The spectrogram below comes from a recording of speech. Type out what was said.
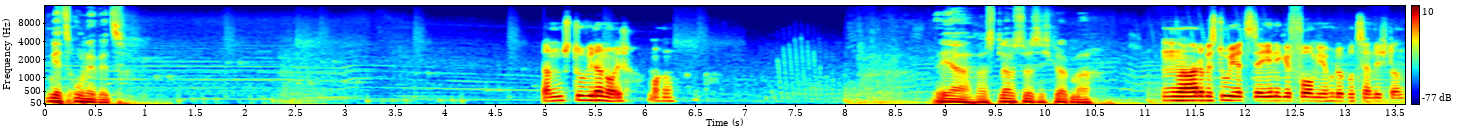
Jetzt ohne Witz. Dann musst du wieder neu machen. Ja, was glaubst du, was ich gerade mache? Na, da bist du jetzt derjenige vor mir, hundertprozentig dann.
